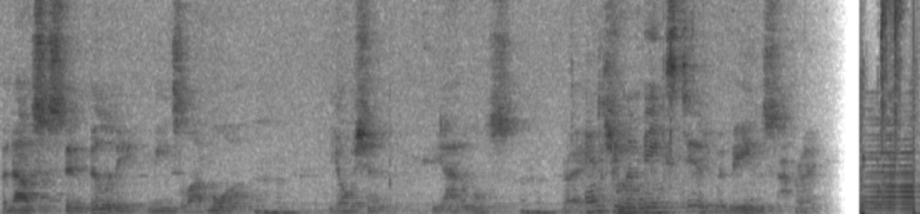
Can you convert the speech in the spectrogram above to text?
But now sustainability means a lot more. Mhm. The ocean, the animals, Mhm. right? And the human food, beings too. Human beings, right?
